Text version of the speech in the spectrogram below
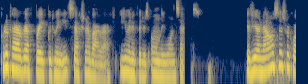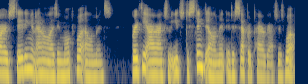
Put a paragraph break between each section of IRAC, even if it is only one sentence. If your analysis requires stating and analyzing multiple elements, break the IRACs of each distinct element into separate paragraphs as well.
